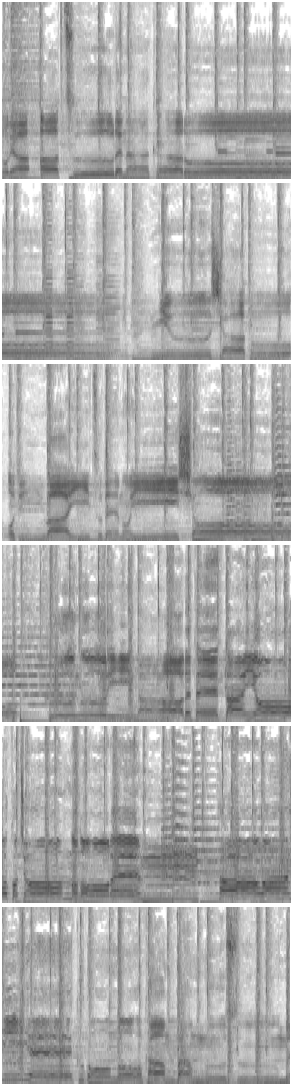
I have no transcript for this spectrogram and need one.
そりゃあ釣れなかろう。入社当時はいつでも一緒くぐり慣れてた横丁ののれん。かわいいえくごの看板娘。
